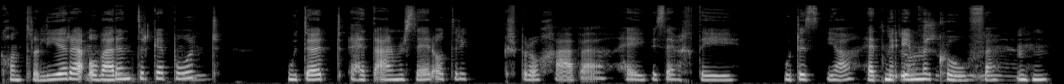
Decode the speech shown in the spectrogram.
kontrollieren, mhm. auch während der Geburt. Mhm. Und dort hat er mir sehr auch gesprochen, eben, hey, bist einfach die, und das, ja, hat mir immer geholfen. Mhm.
